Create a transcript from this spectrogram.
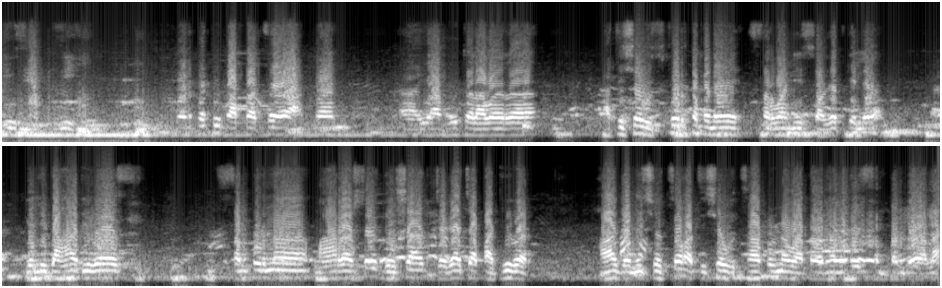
दिवसांपूर्वी गणपती बाप्पाचं अ, या भूतलावर अतिशय उत्स्फूर्तपणे सर्वांनी स्वागत केलं. गेली दहा दिवस संपूर्ण महाराष्ट्र देशात जगाच्या पाठीवर हा गणेशोत्सव अतिशय उत्साहपूर्ण वातावरणामध्ये संपन्न झाला.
